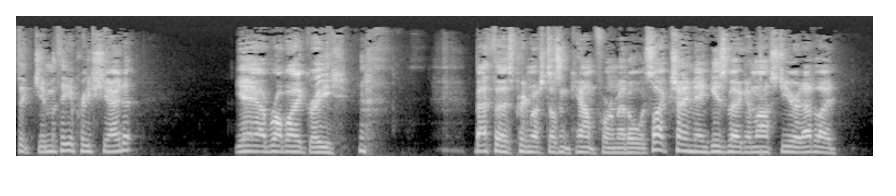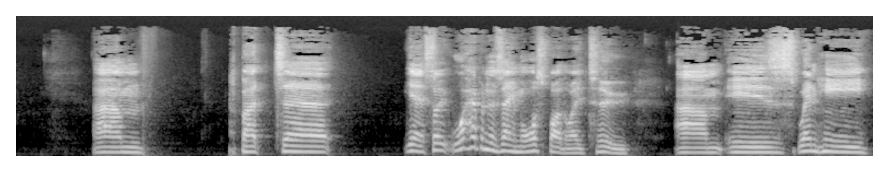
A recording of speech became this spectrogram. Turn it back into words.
Thick Jimothy. Appreciate it. Yeah, Rob, I agree. Bathurst pretty much doesn't count for him at all. It's like Shane Van Gisbergen last year at Adelaide. Um, but uh, yeah, so what happened to Zane Morse, by the way, too, um, is when he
